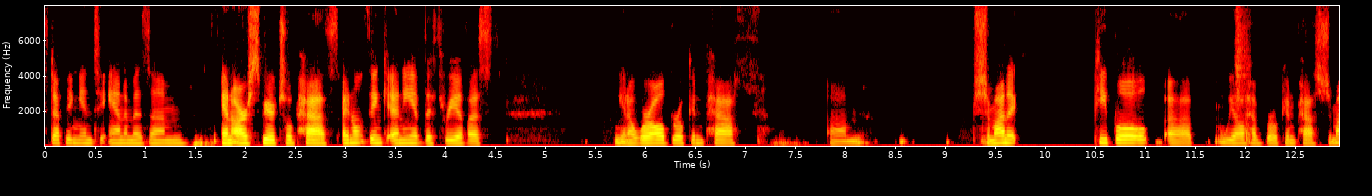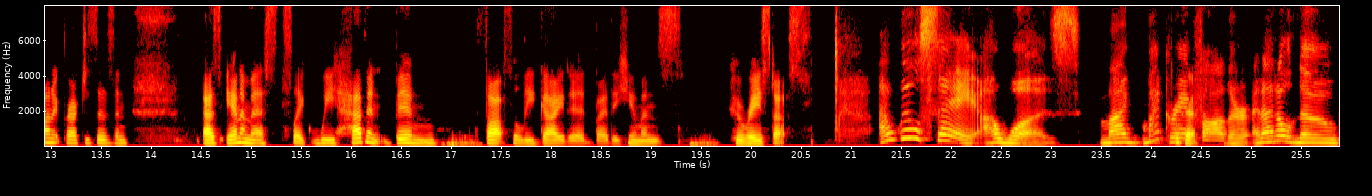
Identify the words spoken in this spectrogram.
stepping into animism and our spiritual paths, I don't think any of the three of us, you know, we're all broken path, um, shamanic people. Uh, we all have broken path shamanic practices. And as animists, like we haven't been thoughtfully guided by the humans who raised us. I will say I was. My my grandfather, okay. and I don't know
